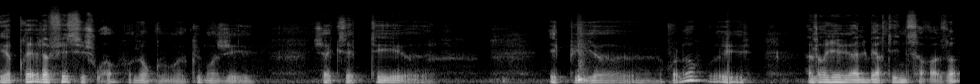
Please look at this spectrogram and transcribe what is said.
Et après, elle a fait ses choix, donc, que moi j'ai accepté. Et puis euh, voilà. Alors il y a eu Albertine Sarrazin.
